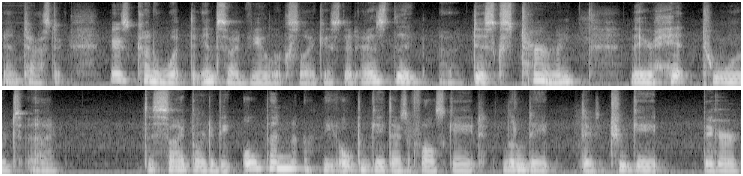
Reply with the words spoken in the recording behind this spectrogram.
Fantastic. Here's kind of what the inside view looks like, is that as the uh, discs turn, they're hit towards uh, the sidebar to be open. The open gate, there's a false gate. Little gate, there's a true gate, bigger.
